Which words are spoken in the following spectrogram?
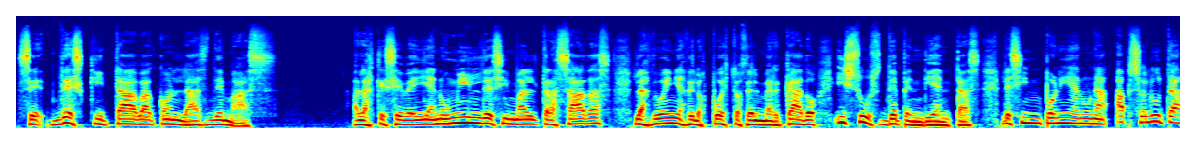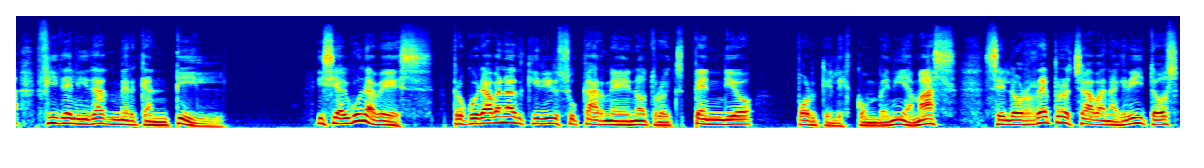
se desquitaba con las demás, a las que se veían humildes y mal trazadas, las dueñas de los puestos del mercado y sus dependientas les imponían una absoluta fidelidad mercantil. Y si alguna vez procuraban adquirir su carne en otro expendio, porque les convenía más, se lo reprochaban a gritos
